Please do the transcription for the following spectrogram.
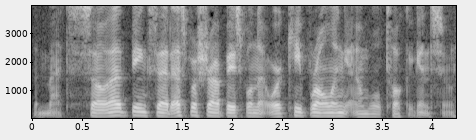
the Mets. So that being said, Espo Strat Baseball Network, keep rolling, and we'll talk again soon.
